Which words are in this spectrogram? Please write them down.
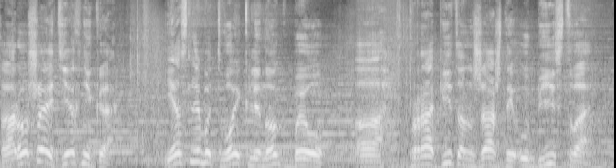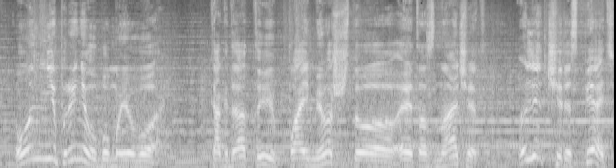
«Хорошая техника. Если бы твой клинок был... Э, пропитан жаждой убийства, он не принял бы моего. Когда ты поймешь, что это значит, лет через пять,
